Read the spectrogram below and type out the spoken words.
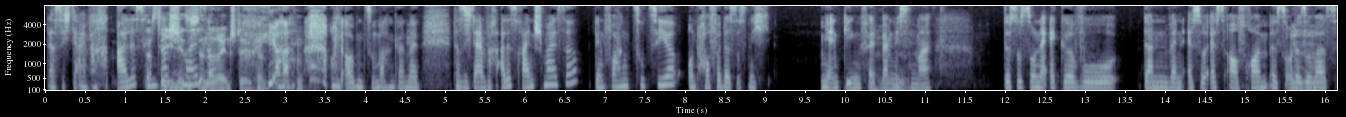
dass ich da einfach alles Dass derjenige sich dann da hinterschmeiße. reinstellen kann. Ja, und Augen zumachen kann. Nein, dass ich da einfach alles reinschmeiße, den Vorhang zuziehe und hoffe, dass es nicht mir entgegenfällt beim Mhm. nächsten Mal. Das ist so eine Ecke, wo dann, wenn SOS aufräumen ist oder Mhm. sowas,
